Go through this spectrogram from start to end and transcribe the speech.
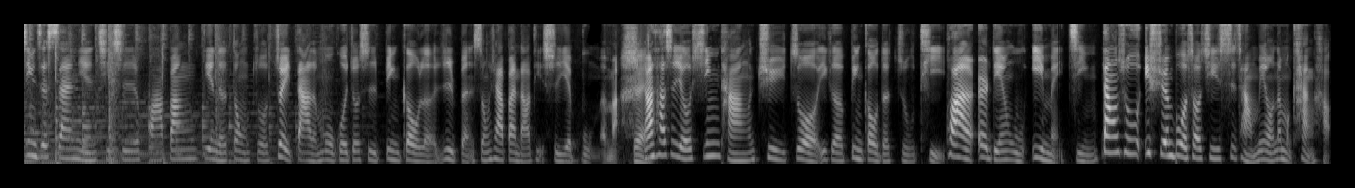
近这三年，其实华邦电的动作最大的莫过就是并购了日本松下半导体事业部门嘛。对。然后它是由新唐去做一个并购的主体，花了二点五亿美金。当初一宣布的时候，其实市场没有那么看好。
